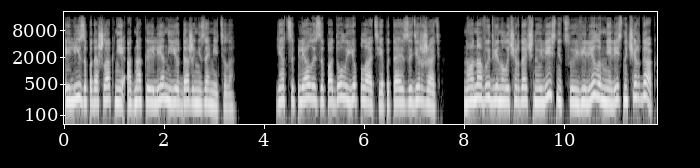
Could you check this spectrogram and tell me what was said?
Элиза подошла к ней, однако Элен ее даже не заметила. Я цеплялась за подол ее платья, пытаясь задержать, но она выдвинула чердачную лестницу и велела мне лезть на чердак.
